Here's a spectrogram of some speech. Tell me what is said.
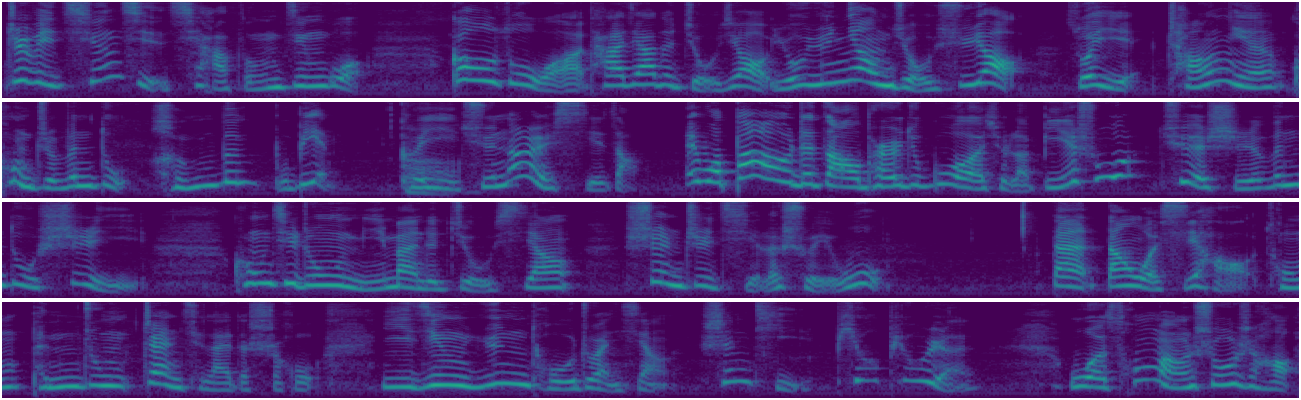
这位亲戚恰逢经过，告诉我他家的酒窖由于酿酒需要，所以常年控制温度恒温不变，可以哦去那儿洗澡。哎，我抱着澡盆儿就过去了，别说，确实温度适宜，空气中弥漫着酒香，甚至起了水雾。但当我洗好，从盆中站起来的时候，已经晕头转向，身体飘飘然。我匆忙收拾好，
